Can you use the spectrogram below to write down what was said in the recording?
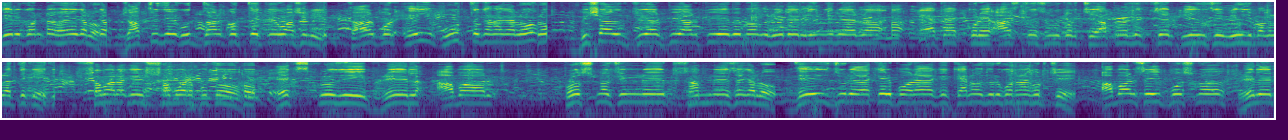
দেড় ঘণ্টা হয়ে গেল। যাত্রীদের উদ্ধার করতে কেউ আসেনি। তারপর এই মুহূর্তে জানা গেল বিশাল জিআরপি আরপিএফ এবং রেলের ইঞ্জিনিয়াররা এক এক করে আসতে শুরু করছে। আপনারা দেখছেন টিএনসি নিউজ বাংলা থেকে। সবার আগে সবার প্রথম এক্সক্লুসিভ রেল আবার প্রশ্ন চিহ্নের সামনে এসে গেল। দেশ জুড়ে একের পর এক কেন দুর্ঘটনা ঘটছে? আবার সেই প্রশ্ন রেলের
